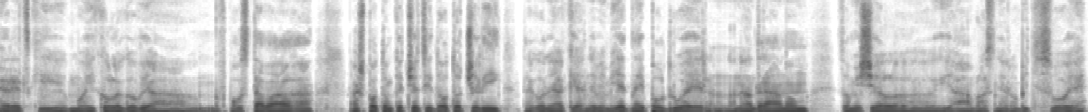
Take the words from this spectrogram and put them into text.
hereckí moji kolegovia v postavách a až potom, keď všetci dotočili, tak o nejaké, neviem, jednej, pol druhej nad ránom som išiel ja vlastne robiť svoje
